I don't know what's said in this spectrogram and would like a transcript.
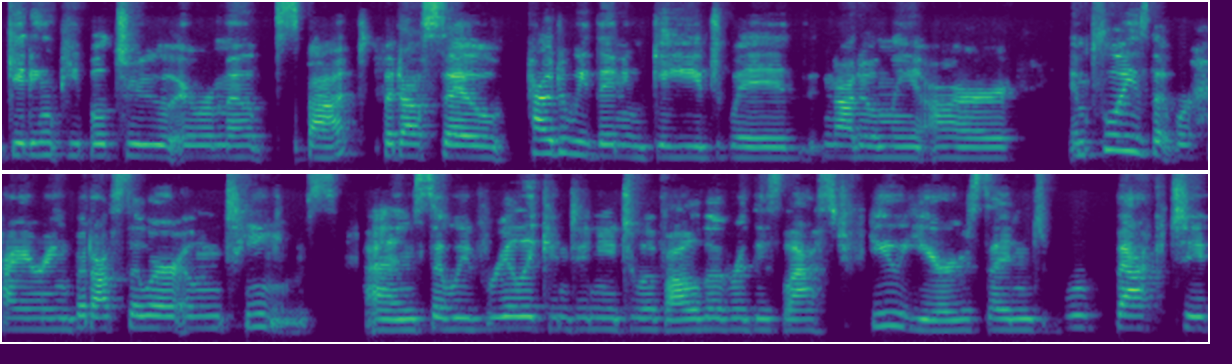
getting people to a remote spot, but also how do we then engage with not only our employees that we're hiring, but also our own teams. And so we've really continued to evolve over these last few years, and we're back to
